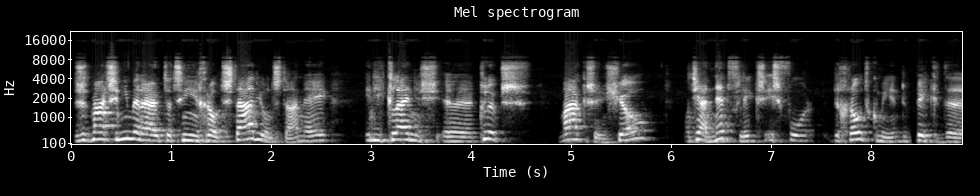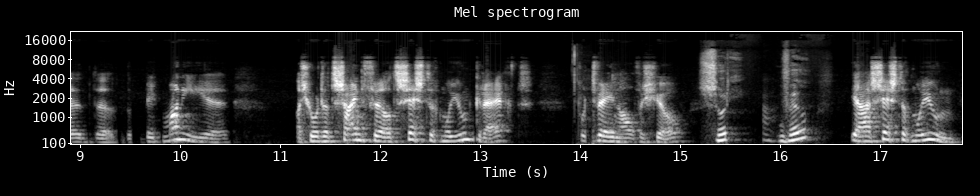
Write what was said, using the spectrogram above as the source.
Dus het maakt ze niet meer uit dat ze niet in grote stadions staan. Nee, in die kleine uh, clubs maken ze een show. Want ja, Netflix is voor de grote comedian, de big, de, de, de big money. Uh, Als je hoort dat Seinfeld 60 miljoen krijgt voor 2,5 show. Sorry, hoeveel? Ja, 60 miljoen.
